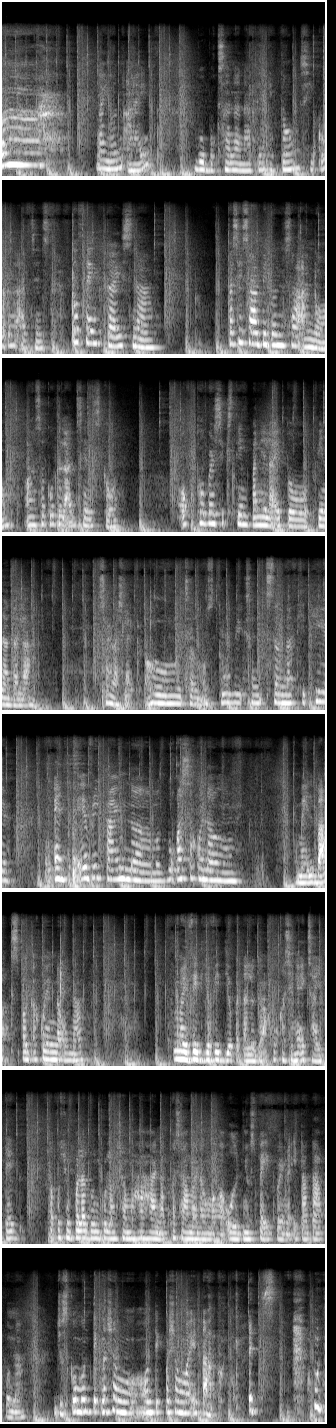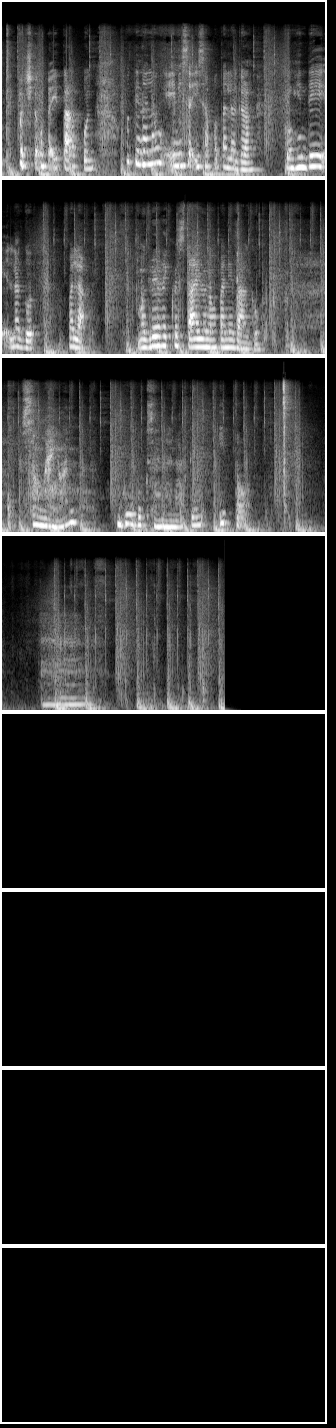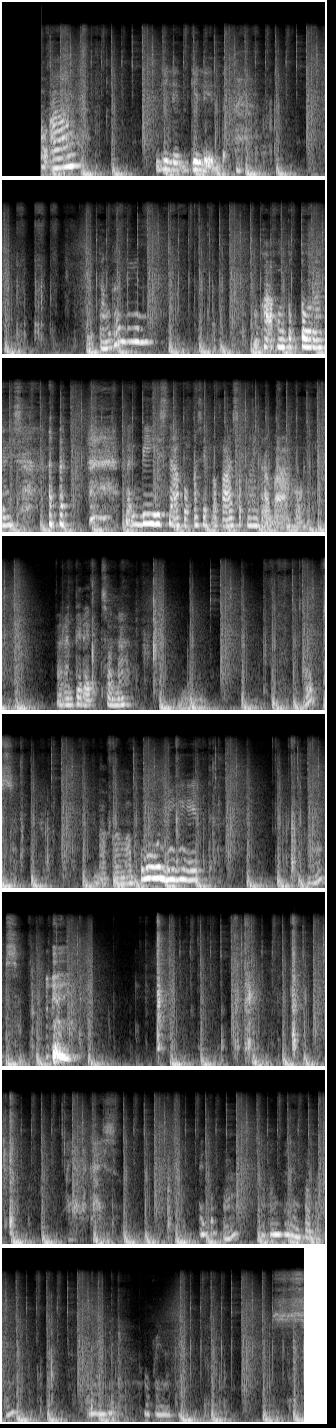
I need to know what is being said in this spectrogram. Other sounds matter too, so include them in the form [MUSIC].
Ah, ngayon ay bubuksan na natin itong si Google AdSense. To think guys na kasi sabi dun sa ano, ah, sa Google AdSense ko, October 16 pa nila ito pinadala. So I was like, oh, it's almost two weeks and it's still not hit here. And every time na magbukas ako ng mailbox, pag ako yung nauna, may video-video pa talaga ako kasi nga excited. Tapos yung pala doon ko lang siya mahahanap kasama ng mga old newspaper na itatapon na. Diyos ko, muntik na siyang, muntik pa siyang maitapon, [LAUGHS] guys. Muntik pa siyang maitapon. Buti na lang, inisa-isa ko talaga. Kung hindi lagot, wala. Magre-request tayo ng panibago. So ngayon, bubuksan na natin ito. Ang gilid-gilid. Tanggalin. Mukha akong doktora, guys. [LAUGHS] Nagbihis na ako kasi papasok ng trabaho. Para diretso na. Oops. Baka mapunit. Oops. [CLEARS THROAT]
